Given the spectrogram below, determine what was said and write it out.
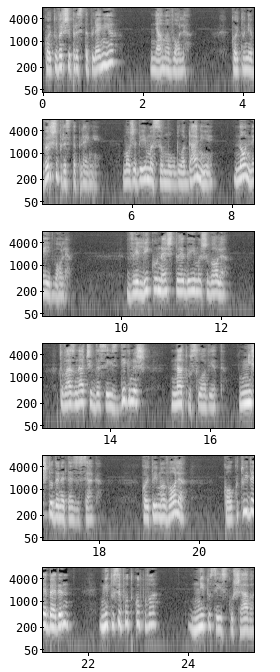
Който върши престъпления, няма воля. Който не върши престъпление, може да има самообладание, но не и воля. Велико нещо е да имаш воля. Това значи да се издигнеш над условията, нищо да не те засяга. Който има воля, колкото и да е беден, нито се подкупва, нито се изкушава.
